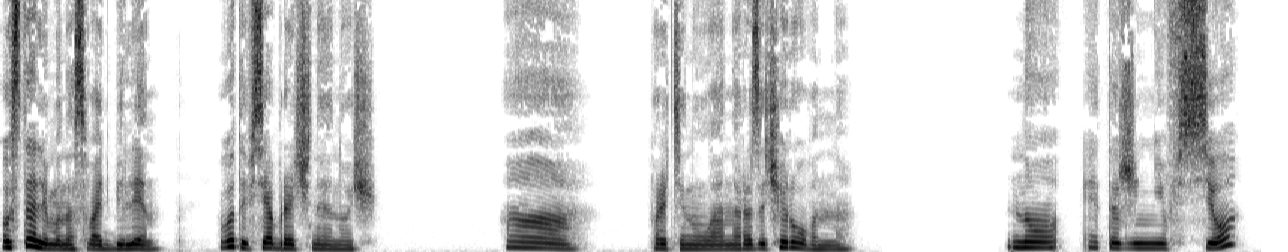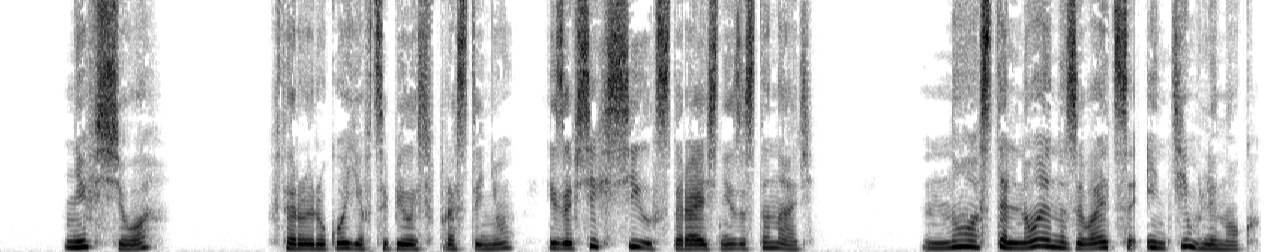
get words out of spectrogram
Устали мы на свадьбе, Лен. Вот и вся брачная ночь. а, -а, -а протянула она разочарованно. «Но это же не все?» «Не все. Второй рукой я вцепилась в простыню, изо всех сил стараясь не застонать. Но остальное называется интим, Ленок,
